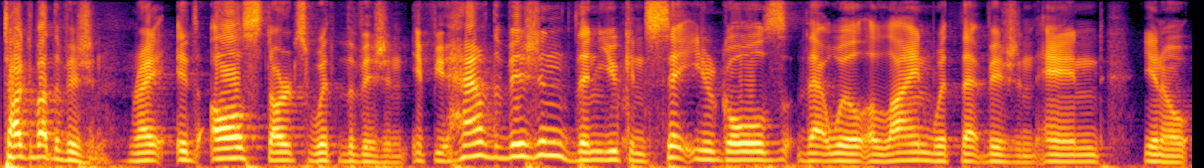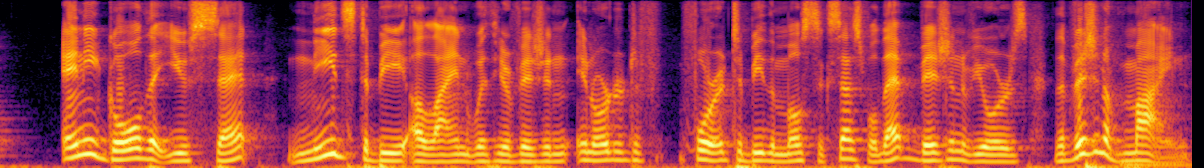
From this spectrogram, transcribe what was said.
talked about the vision, right? It all starts with the vision. If you have the vision, then you can set your goals that will align with that vision, and you know any goal that you set needs to be aligned with your vision in order to for it to be the most successful. That vision of yours, the vision of mine.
